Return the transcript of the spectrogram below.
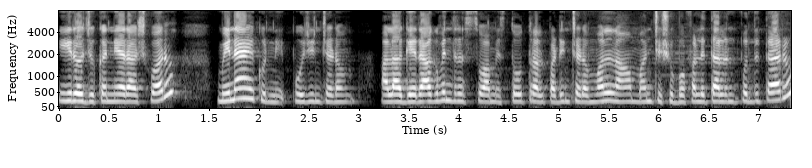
ఈరోజు కన్యారాశి వారు వినాయకుడిని పూజించడం అలాగే రాఘవేంద్ర స్వామి స్తోత్రాలు పఠించడం వలన మంచి శుభ ఫలితాలను పొందుతారు.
